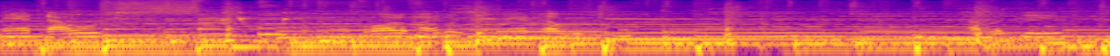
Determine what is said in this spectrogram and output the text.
નેટ હાઉસ બોર્ડ માર્યું છે નેટ હાઉસ આ બધી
